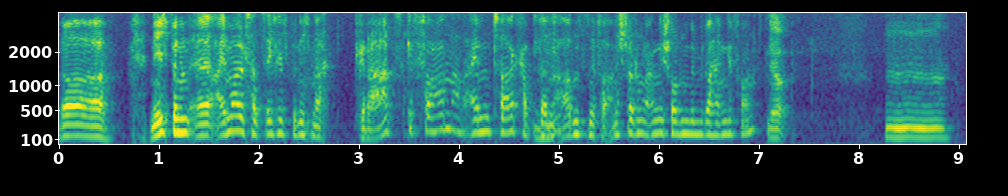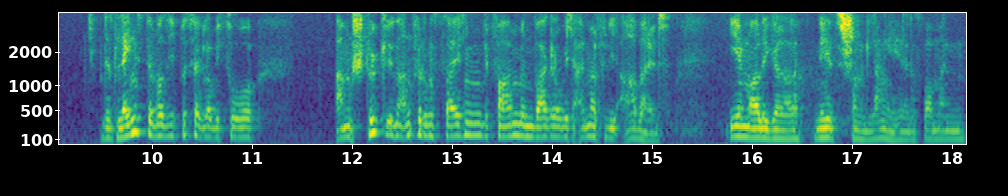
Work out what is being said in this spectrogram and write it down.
Ja, nee, ich bin äh, einmal tatsächlich bin ich nach Graz gefahren an einem Tag, habe dann abends eine Veranstaltung angeschaut und bin wieder heimgefahren. Ja. Das längste, was ich bisher, glaube ich, so am Stück in Anführungszeichen gefahren bin, war, glaube ich, einmal für die Arbeit. Ehemaliger, nee, ist schon lange her, das war mein,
